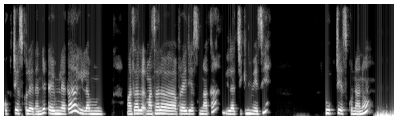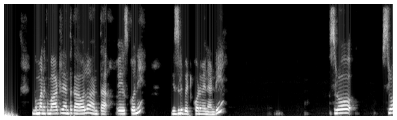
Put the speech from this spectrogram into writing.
కుక్ చేసుకోలేదండి. టైం లేక ఇలా మసాలా మసాలా ఫ్రై చేసుకున్నాక ఇలా చికెన్ వేసి కుక్ చేసుకున్నాను. ఇంకా మనకు వాటర్ ఎంత కావాలో అంత వేసుకొని విజిల్ పెట్టుకోవడమేనండి. స్లో స్లో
